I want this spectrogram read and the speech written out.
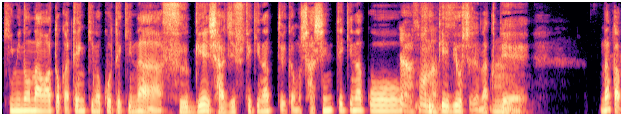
君の名はとか天気の子的な、すげえ写実的なっていうか、もう写真的なこう、風景描写じゃなくて、うん、なんか、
